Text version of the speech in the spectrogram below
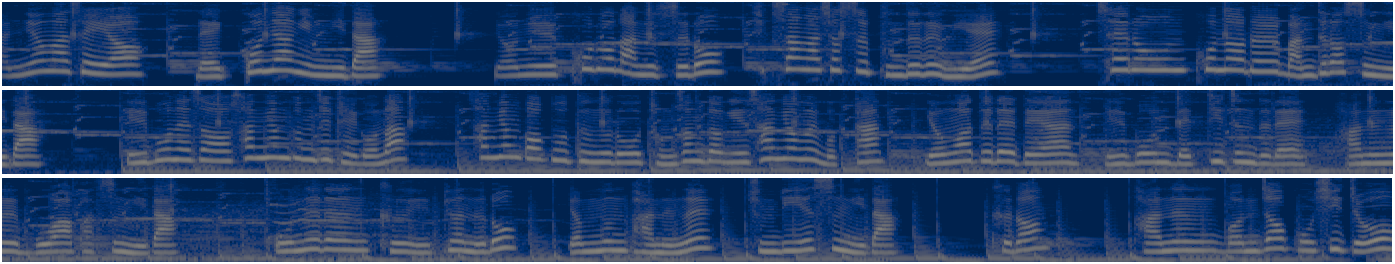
안녕하세요. 네, 꼬냥입니다. 연일 코로나 뉴스로 식상하셨을 분들을 위해 새로운 코너를 만들었습니다. 일본에서 상영 금지되거나 상영 거부 등으로 정상적인 상영을 못한 영화들에 대한 일본 네티즌들의 반응을 모아봤습니다. 오늘은 그 1편으로 연문 반응을 준비했습니다. 그럼 반응 먼저 보시죠.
